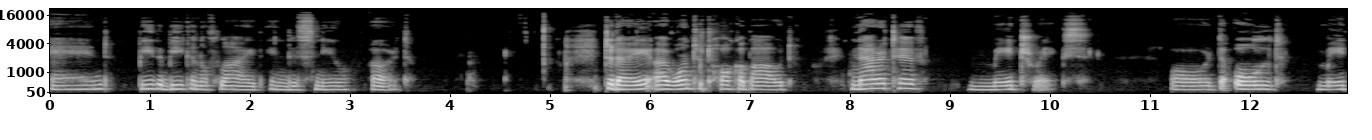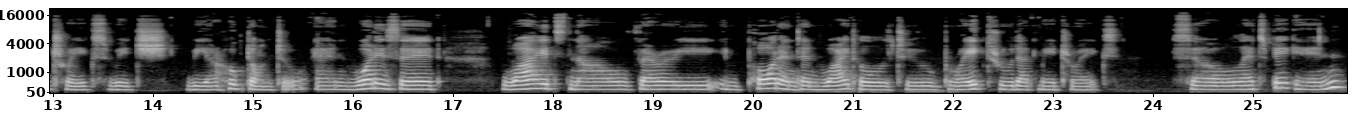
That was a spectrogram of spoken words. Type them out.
and be the beacon of light in this new earth. Today, I want to talk about narrative matrix or the old matrix which we are hooked onto and what is it why it's now very important and vital to break through that matrix. So let's begin.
